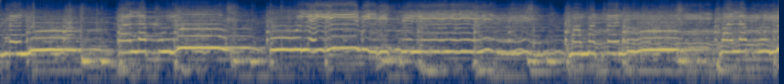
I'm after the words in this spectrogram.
కథలు పలపులు పూలై విరిసలే. మమతలు పలపులు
